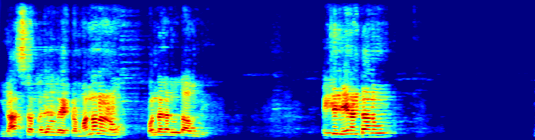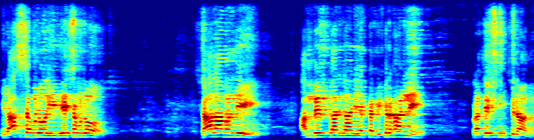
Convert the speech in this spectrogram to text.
ఈ రాష్ట్ర ప్రజల యొక్క మన్ననలను పొందగలుగుతా ఉంది. అయితే నేనంటాను ఈ రాష్ట్రంలో ఈ దేశంలో చాలామంది అంబేద్కర్ గారి యొక్క విగ్రహాన్ని ప్రతిష్ఠించినారు.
